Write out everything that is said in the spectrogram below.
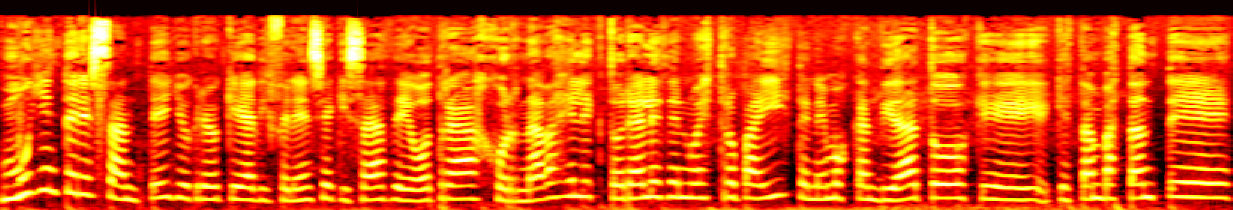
Muy interesante, yo creo que a diferencia quizás de otras jornadas electorales de nuestro país, tenemos candidatos que, que están bastante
